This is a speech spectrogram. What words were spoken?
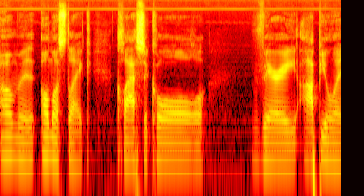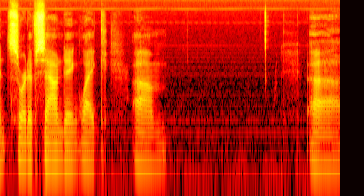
almost almost like classical very opulent sort of sounding like um, uh,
